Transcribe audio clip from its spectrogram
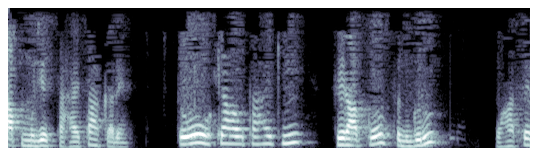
आप मुझे सहायता करें। तो क्या होता है कि फिर आपको सदगुरु वहाँ से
